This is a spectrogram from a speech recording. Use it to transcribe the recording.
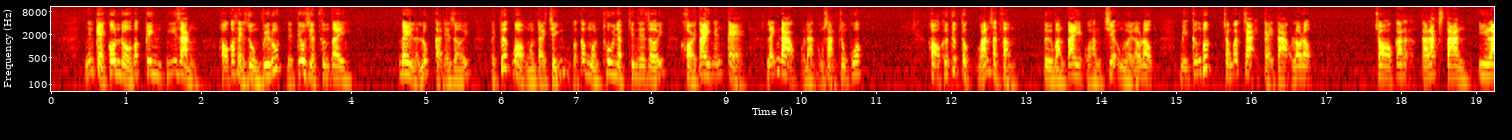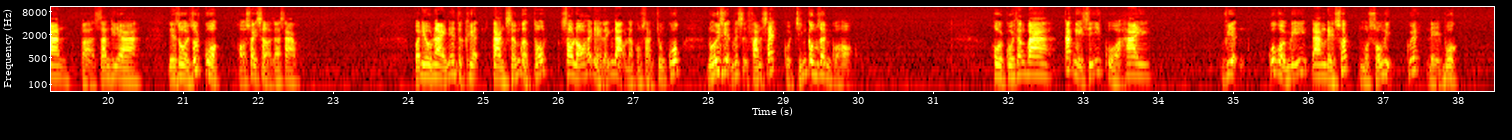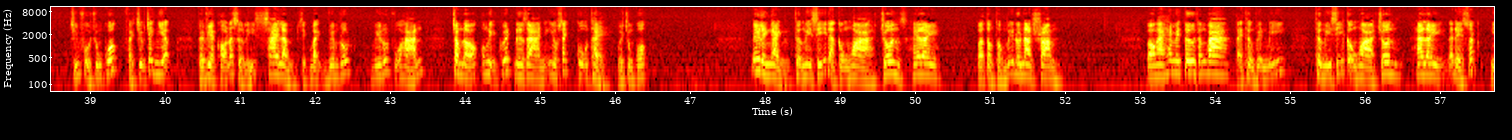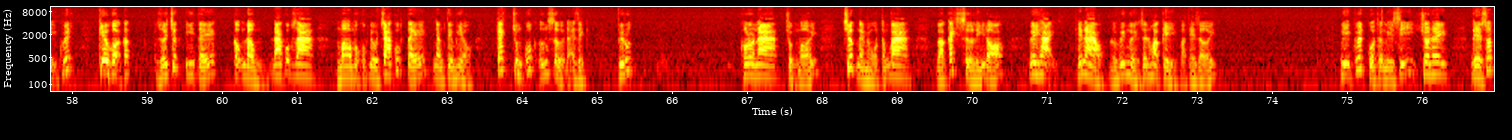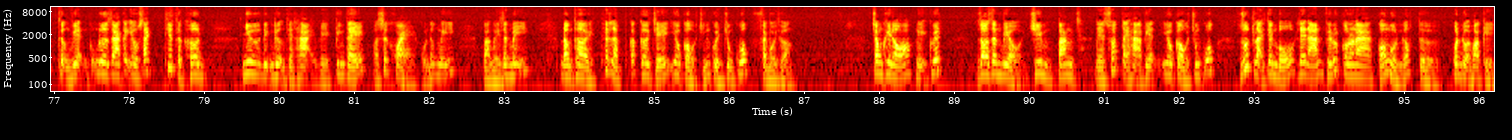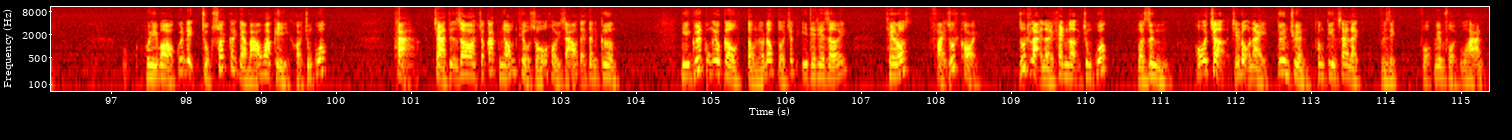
Những kẻ côn đồ Bắc Kinh nghĩ rằng họ có thể dùng virus để tiêu diệt phương Tây đây là lúc cả thế giới phải tước bỏ nguồn tài chính và các nguồn thu nhập trên thế giới khỏi tay những kẻ lãnh đạo của Đảng Cộng sản Trung Quốc. Họ cứ tiếp tục bán sản phẩm từ bàn tay của hàng triệu người lao động bị cưỡng bức trong các trại cải tạo lao động cho Kazakhstan, Iran và Zambia để rồi rốt cuộc họ xoay sở ra sao. Và điều này nên thực hiện càng sớm càng tốt, sau đó hãy để lãnh đạo Đảng Cộng sản Trung Quốc đối diện với sự phán xét của chính công dân của họ. Hồi cuối tháng 3, các nghị sĩ của hai Viện Quốc hội Mỹ đang đề xuất một số nghị quyết để buộc chính phủ Trung Quốc phải chịu trách nhiệm về việc họ đã xử lý sai lầm dịch bệnh viêm rút virus Vũ Hán, trong đó có nghị quyết đưa ra những yêu sách cụ thể với Trung Quốc. Đây là hình ảnh Thượng nghị sĩ Đảng Cộng Hòa John Haley và Tổng thống Mỹ Donald Trump. Vào ngày 24 tháng 3 tại Thượng viện Mỹ, Thượng nghị sĩ Cộng Hòa John Haley đã đề xuất nghị quyết kêu gọi các giới chức y tế cộng đồng đa quốc gia mở một cuộc điều tra quốc tế nhằm tìm hiểu cách Trung Quốc ứng xử đại dịch virus corona chủng mới trước ngày 11 tháng 3 và cách xử lý đó gây hại thế nào đối với người dân Hoa Kỳ và thế giới. Nghị quyết của Thượng nghị sĩ John Hay đề xuất Thượng viện cũng đưa ra các yêu sách thiết thực hơn như định lượng thiệt hại về kinh tế và sức khỏe của nước Mỹ và người dân Mỹ, đồng thời thiết lập các cơ chế yêu cầu chính quyền Trung Quốc phải bồi thường. Trong khi đó, nghị quyết do dân biểu Jim Bank đề xuất tại Hạ viện yêu cầu Trung Quốc rút lại tuyên bố lên án virus corona có nguồn gốc từ quân đội Hoa Kỳ, hủy bỏ quyết định trục xuất các nhà báo Hoa Kỳ khỏi Trung Quốc, thả trả tự do cho các nhóm thiểu số Hồi giáo tại Tân Cương. Nghị quyết cũng yêu cầu Tổng giám đốc Tổ chức Y tế Thế giới Theros phải rút khỏi, rút lại lời khen ngợi Trung Quốc và dừng hỗ trợ chế độ này tuyên truyền thông tin sai lệch về dịch phổ, viêm phổi Vũ Hán.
